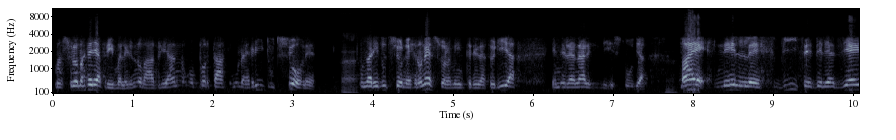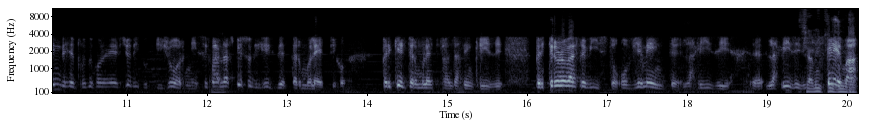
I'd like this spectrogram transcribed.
Ma sulla materia prima le rinnovabili hanno comportato una riduzione, eh. Una riduzione che non è solamente nella teoria e nelle analisi di chi studia, ma è nelle vite delle aziende che producono energia di tutti i giorni. Si parla spesso di crisi del termoelettrico. Perché il termoelettrico è andato in crisi? Perché non aveva previsto ovviamente la crisi, eh, la crisi di sistema,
